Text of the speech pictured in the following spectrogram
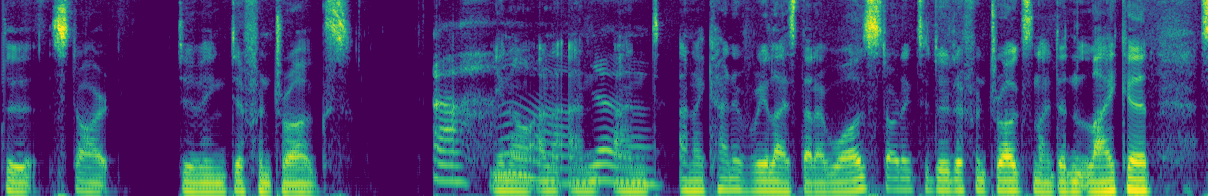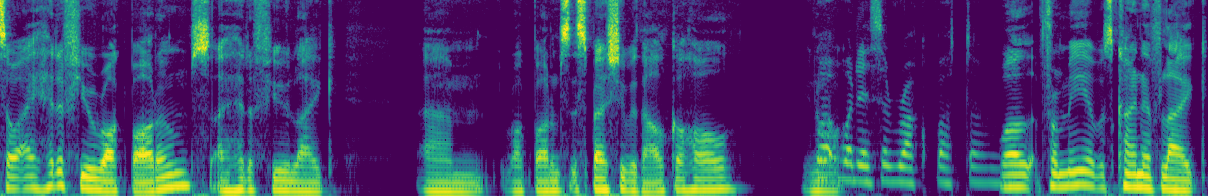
To start doing different drugs. you know, and and, yeah. and and I kind of realized that I was starting to do different drugs and I didn't like it. So I hit a few rock bottoms. I hit a few like um, rock bottoms, especially with alcohol. You know, what, what is a rock bottom? well, for me, it was kind of like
